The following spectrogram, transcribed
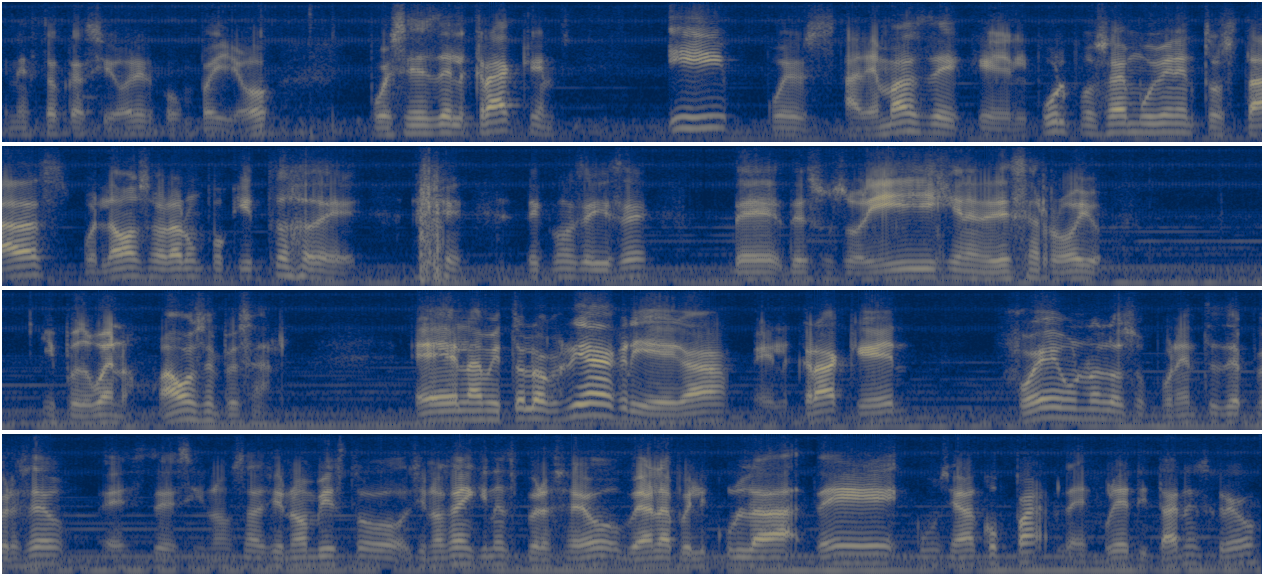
en esta ocasión, el compa y yo, pues es del Kraken. Y pues además de que el pulpo sabe muy bien en tostadas, pues le vamos a hablar un poquito de, de, ¿cómo se dice? De, sus orígenes, de desarrollo. Y pues bueno, vamos a empezar. En la mitología griega, el Kraken fue uno de los oponentes de Perseo. Este, si no, si no han visto, si no saben quién es Perseo, vean la película de, ¿cómo se llama, Copa? La de Furia de Titanes, creo.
